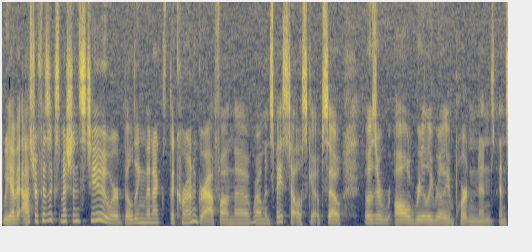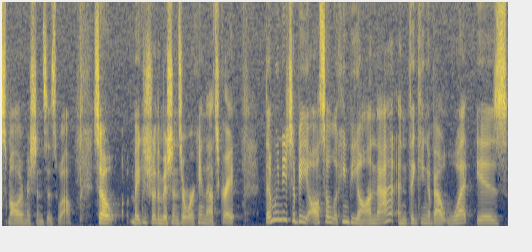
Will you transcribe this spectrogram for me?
we have astrophysics missions too. We're building the next the coronagraph on the Roman Space Telescope. So those are all really really important and, and smaller missions as well. So making sure the missions are working that's great. Then we need to be also looking beyond that and thinking about what is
